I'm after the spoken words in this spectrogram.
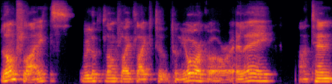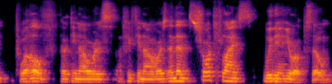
long flights. We looked at long flights like to, to New York or LA, uh, 10, 12, 13 hours, uh, 15 hours, and then short flights within Europe. So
